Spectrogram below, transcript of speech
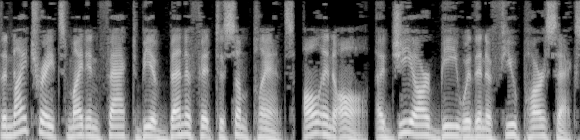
The nitrates might in fact be of benefit to some plants. All in all, a GRB within a few parsecs,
